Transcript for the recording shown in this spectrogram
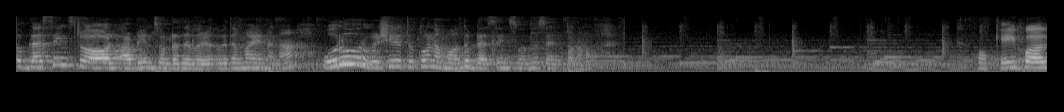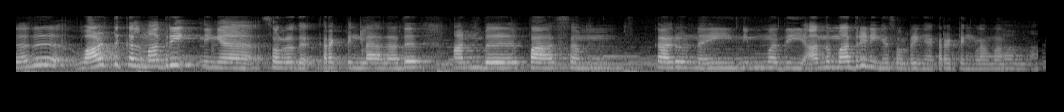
So blessings to all அப்படின்னு சொல்கிறது விதமாக என்னென்னா ஒரு ஒரு விஷயத்துக்கும் நம்ம வந்து பிளெஸ்ஸிங்ஸ் வந்து சென்ட் பண்ணணும். ஓகே இப்போ அதாவது வாழ்த்துக்கள் மாதிரி நீங்கள் சொல்கிறது கரெக்ட்டுங்களா அதாவது அன்பு பாசம் கருணை நிம்மதி அந்த மாதிரி நீங்கள் சொல்கிறீங்க கரெக்ட்டுங்களா மேம் ஆமாம்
